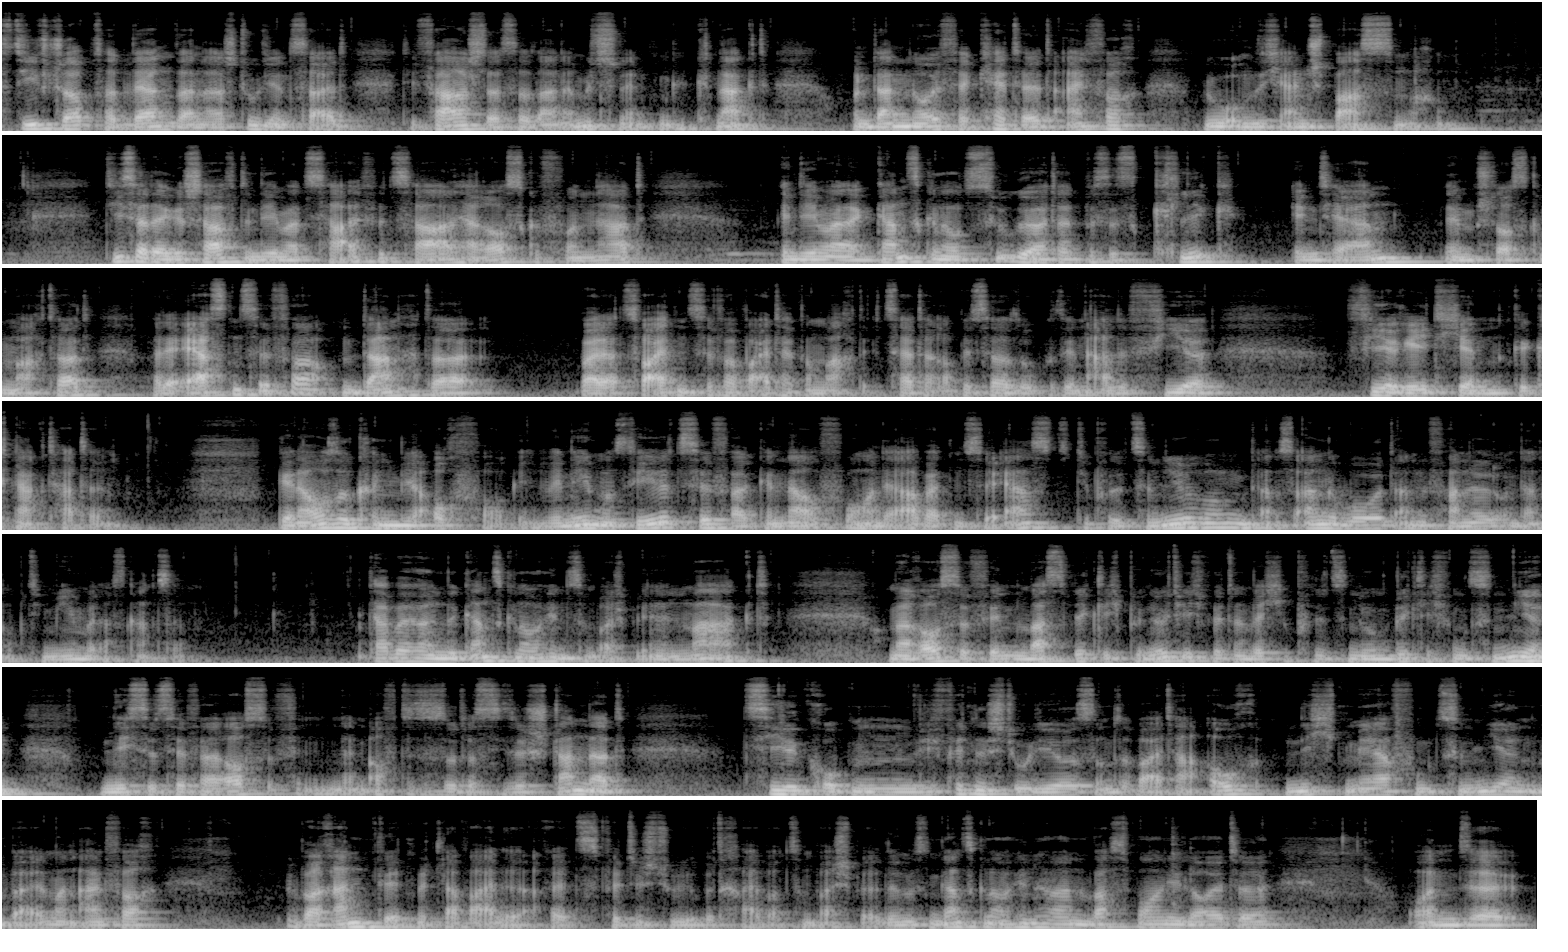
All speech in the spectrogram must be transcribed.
Steve Jobs hat während seiner Studienzeit die Fahrradschlösser seiner Mitstudenten geknackt und dann neu verkettet, einfach nur um sich einen Spaß zu machen. Dies hat er geschafft, indem er Zahl für Zahl herausgefunden hat, indem er ganz genau zugehört hat, bis es Klick intern im Schloss gemacht hat, bei der ersten Ziffer und dann hat er bei der zweiten Ziffer weitergemacht etc., bis er so gesehen alle vier, vier Rädchen geknackt hatte. Genauso können wir auch vorgehen. Wir nehmen uns jede Ziffer genau vor und erarbeiten zuerst die Positionierung, dann das Angebot, dann den Funnel und dann optimieren wir das Ganze. Dabei hören wir ganz genau hin, zum Beispiel in den Markt, um herauszufinden, was wirklich benötigt wird und welche Positionierungen wirklich funktionieren, die nächste Ziffer herauszufinden. Denn oft ist es so, dass diese Standard- Zielgruppen wie Fitnessstudios und so weiter auch nicht mehr funktionieren, weil man einfach überrannt wird mittlerweile als Fitnessstudio-Betreiber zum Beispiel. Wir müssen ganz genau hinhören, was wollen die Leute und äh,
